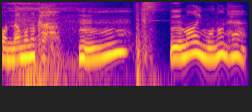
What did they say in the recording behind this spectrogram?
こんなものか。ふん。うまいものね。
